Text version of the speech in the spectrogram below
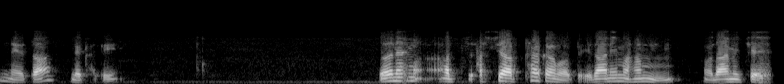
नेता लिखति। तदनीम् अस्- अस्य अर्थः कः भवति? इदानीम् अहं वदामि चेत्।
